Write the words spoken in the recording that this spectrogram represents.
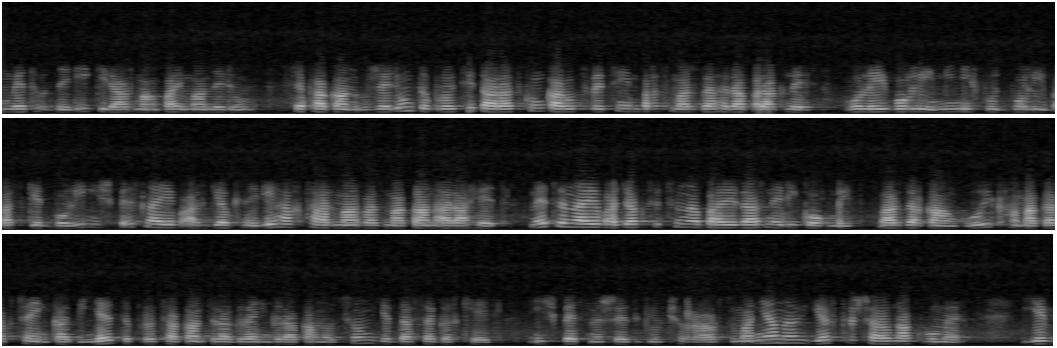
ու մեթոդների կիրառման պայմաններում։ Սեփական ուժերում դպրոցի տարածքում կառուցվեցին բաց մարզահրապարակներ, վոլեյբոլի, մինի-ֆուտբոլի, բասկետբոլի, ինչպես նաև արգելքների հաղթարման ռազմական արահետ։ Մեծ է նաև աջակցությունը բարերարների կողմից՝ մարզական գույք, համակարգչային կաբինետ, դպրոցական ծրագրային գրականություն եւ դասագրքեր։ Ինչպես նշեց Գյուլչուր Արզումանյանը, երթը շարունակվում է եւ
